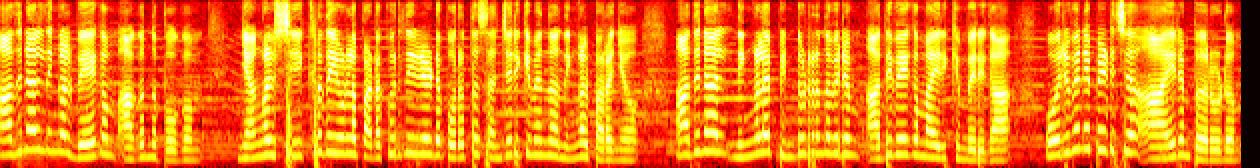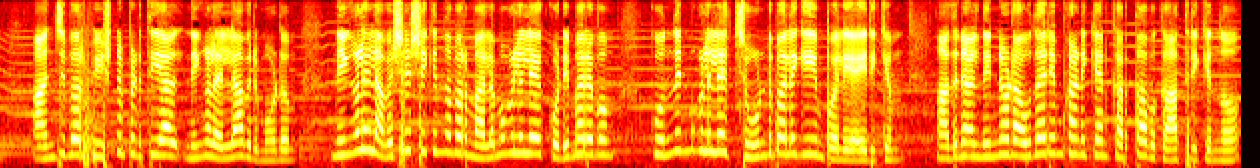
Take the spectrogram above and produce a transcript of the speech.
അതിനാൽ നിങ്ങൾ വേഗം അകന്നു പോകും ഞങ്ങൾ ശീഘ്രതയുള്ള പടക്കുരുതിയുടെ പുറത്ത് സഞ്ചരിക്കുമെന്ന് നിങ്ങൾ പറഞ്ഞു. അതിനാൽ നിങ്ങളെ പിന്തുടരുന്നവരും അതിവേഗമായിരിക്കും വരിക. ഒരുവനെ പേടിച്ച് ആയിരം പേരോടും അഞ്ചു പേർ ഭീഷണിപ്പെടുത്തിയാൽ നിങ്ങൾ എല്ലാവരും ഓടും. നിങ്ങളിൽ അവശേഷിക്കുന്നവർ മലമുകളിലെ കൊടിമരവും കുന്നിൻമുകളിലെ ചൂണ്ടുപലകയും പോലെയായിരിക്കും. അതിനാൽ നിന്നോട് ഔദാര്യം കാണിക്കാൻ കർത്താവ് കാത്തിരിക്കുന്നു.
